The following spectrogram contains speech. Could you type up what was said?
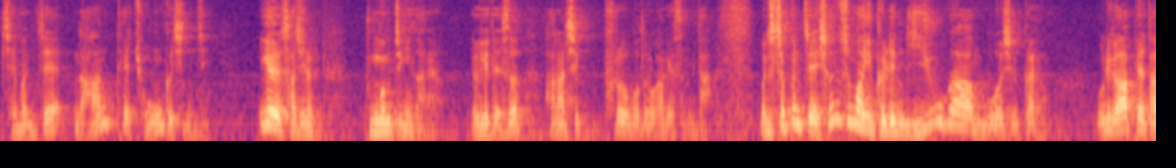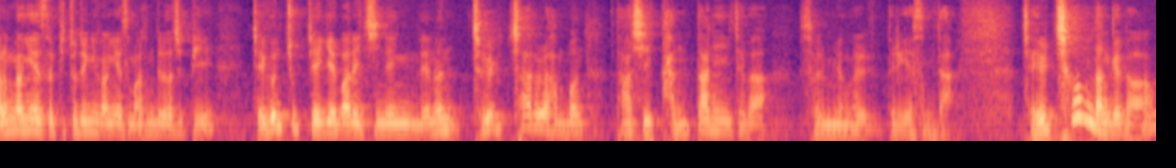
세 번째 나한테 좋은 것인지 이게 사실 궁금증이잖아요. 여기에 대해서 하나씩 풀어보도록 하겠습니다. 먼저 첫 번째 현수막이 걸린 이유가 무엇일까요? 우리가 앞에 다른 강의에서 기초적인 강의에서 말씀드렸다시피 재건축 재개발이 진행되는 절차를 한번 다시 간단히 제가 설명을 드리겠습니다. 제일 처음 단계가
